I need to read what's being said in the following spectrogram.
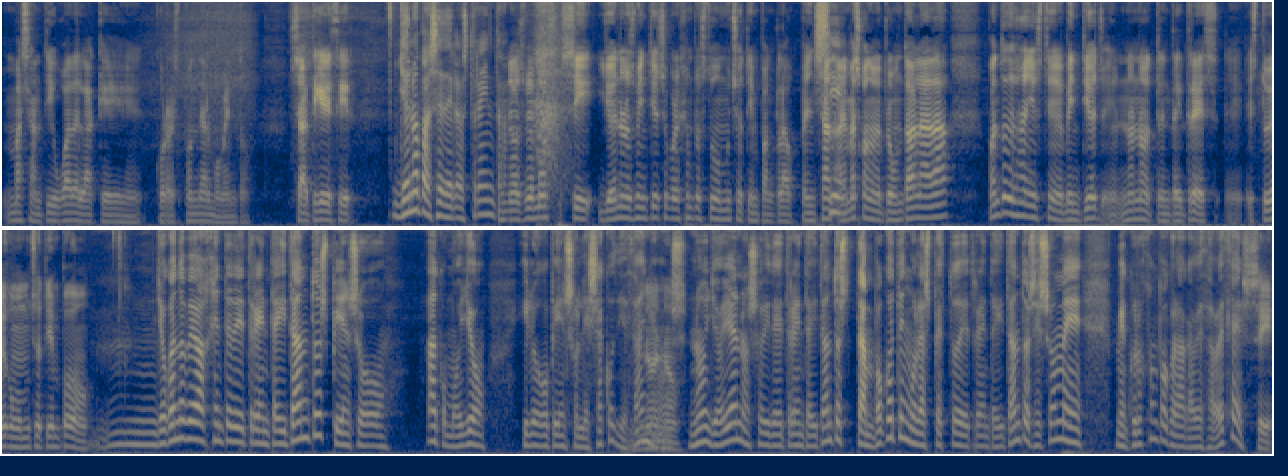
más antigua de la que corresponde al momento. O sea, te quiero decir, Yo no pasé de los 30. nos vemos, sí, yo en los 28, por ejemplo, estuve mucho tiempo anclado, pensando, Sí. además cuando me preguntaban la edad, ¿cuántos años tiene? 28, no, no, 33. Eh, Estuve como mucho tiempo, Mm, Yo cuando veo a gente de treinta y tantos pienso, ah, como yo. Y luego pienso, le saco 10 No, años. No, yo ya no soy de treinta y tantos. Tampoco tengo el aspecto de treinta y tantos. Eso me, me cruje un poco la cabeza a veces. sí.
